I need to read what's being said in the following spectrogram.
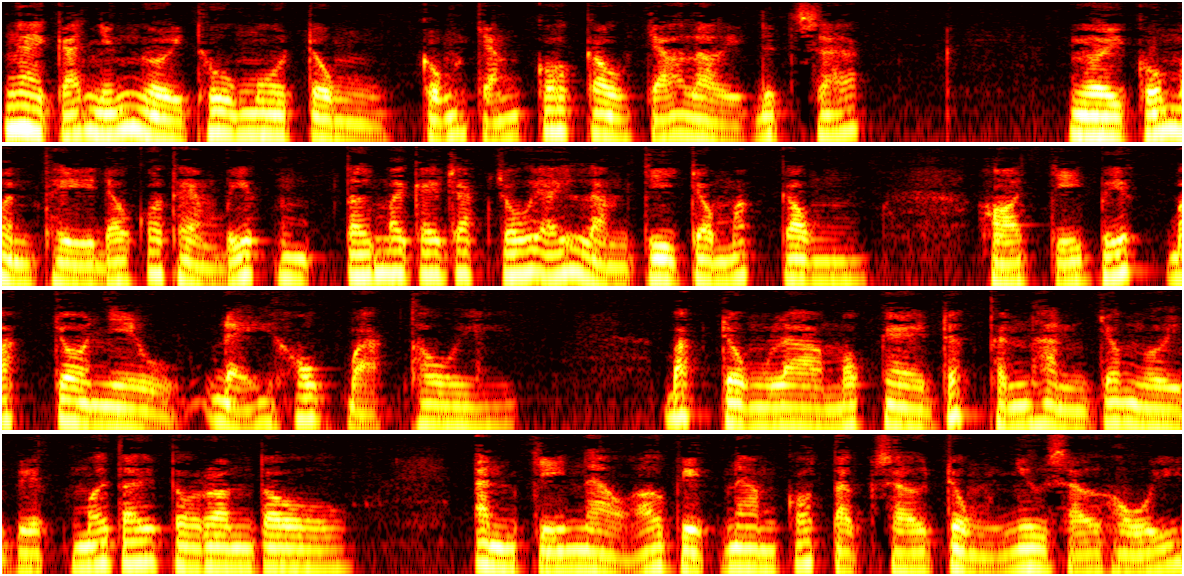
Ngay cả những người thu mua trùng cũng chẳng có câu trả lời đích xác. Người của mình thì đâu có thèm biết tới mấy cái rắc rối ấy làm chi cho mất công. Họ chỉ biết bắt cho nhiều để hốt bạc thôi. Bắt trùng là một nghề rất thịnh hành cho người Việt mới tới Toronto. Anh chị nào ở Việt Nam có tật sợ trùng như sợ hủi,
